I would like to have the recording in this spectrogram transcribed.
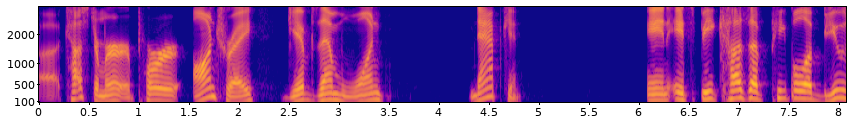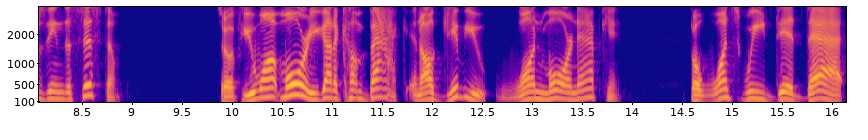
uh, customer or per entree give them one napkin. And it's because of people abusing the system. So if you want more, you got to come back and I'll give you one more napkin. But once we did that,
